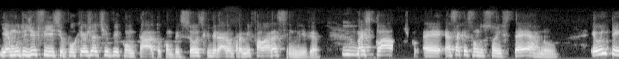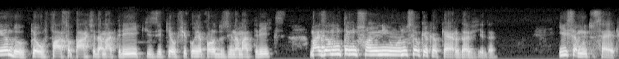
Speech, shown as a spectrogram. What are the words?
E é muito difícil, porque eu já tive contato com pessoas que viraram para mim e falaram assim, Lívia. Uhum. Mas, claro, é, essa questão do sonho externo, eu entendo que eu faço parte da Matrix e que eu fico reproduzindo a Matrix, mas eu não tenho um sonho nenhum, eu não sei o que, que eu quero da vida. Isso é muito sério.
